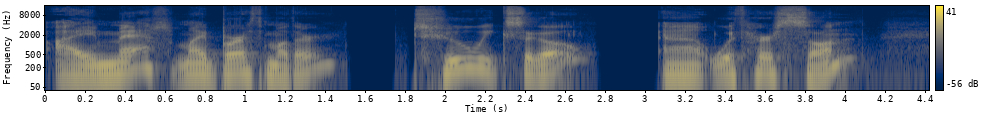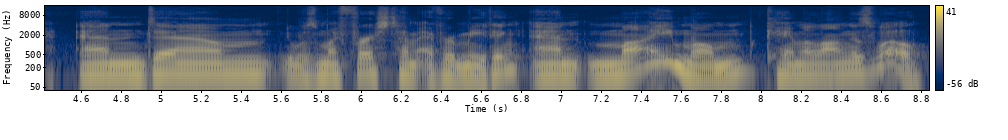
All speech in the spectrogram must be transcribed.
I met my birth mother two weeks ago uh, with her son. And um, it was my first time ever meeting. And my mum came along as well.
